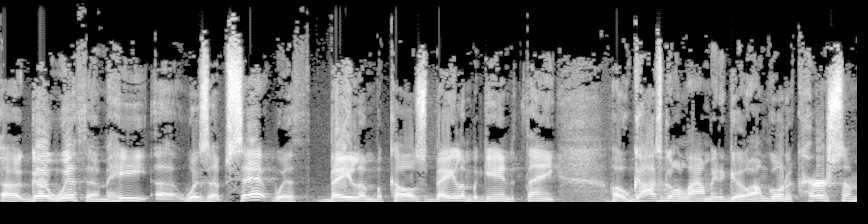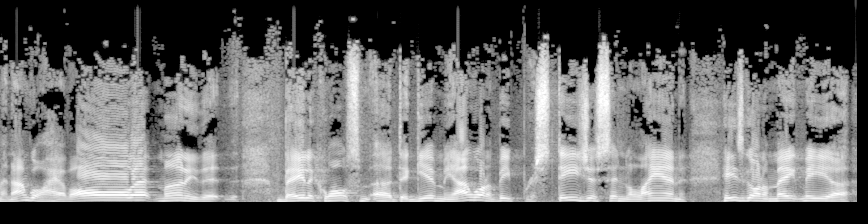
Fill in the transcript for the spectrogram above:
uh, go with him. He uh, was upset with Balaam because Balaam began to think, "Oh, God's going to allow me to go. I'm going to curse him, and I'm going to have all that money that Balak wants uh, to give me. I'm going to be prestigious in the land, and he's going to make me a,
